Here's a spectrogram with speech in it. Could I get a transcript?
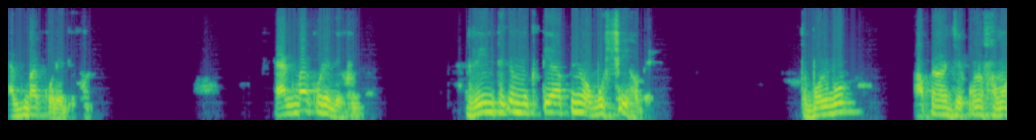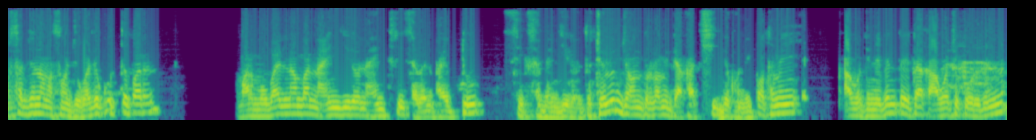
একবার করে দেখুন। একবার করে দেখুন। ঋণ থেকে মুক্তি আপনি অবশ্যই হবে তো বলব আপনারা যে কোনো সমস্যার জন্য আমার সঙ্গে যোগাযোগ করতে পারেন। আমার mobile number nine zero nine three seven five two six seven zero. তো চলুন যন্ত্রটা আমি দেখাচ্ছি। দেখুন, এই প্রথমেই কাগজে নেবেন, তো এটা কাগজে করবেন না।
